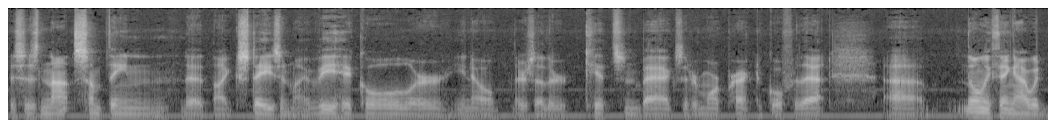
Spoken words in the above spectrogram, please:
this is not something that like stays in my vehicle or you know there's other kits and bags that are more practical for that. Uh, the only thing I would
